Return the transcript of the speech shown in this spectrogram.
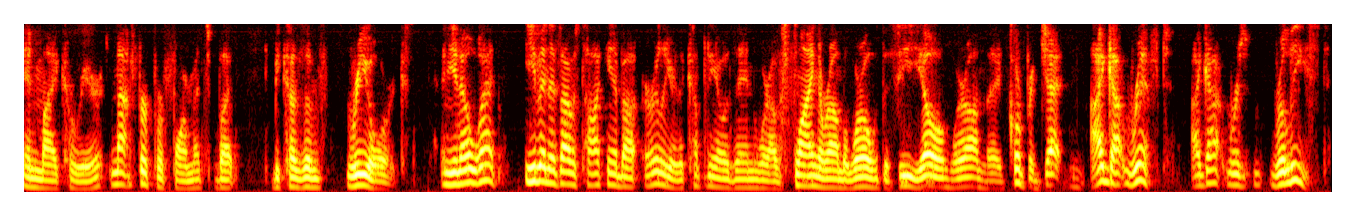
in my career, not for performance, but because of reorgs. And you know what? Even as I was talking about earlier, the company I was in where I was flying around the world with the CEO we're on the corporate jet, I got riffed. I got re- released.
